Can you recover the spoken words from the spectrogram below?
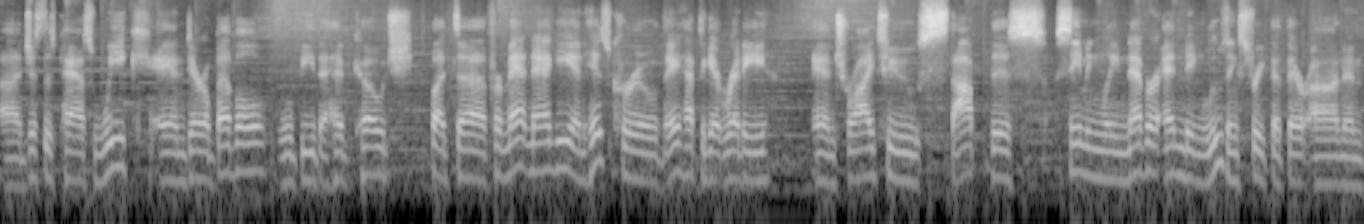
uh, just this past week, and Darrell Bevell will be the head coach. But uh, for Matt Nagy and his crew, they have to get ready and try to stop this seemingly never ending losing streak that they're on. And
